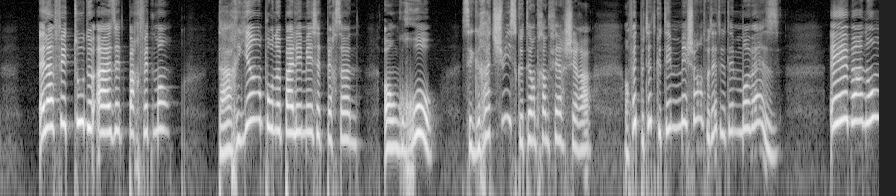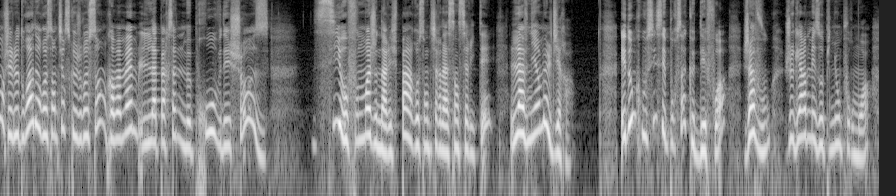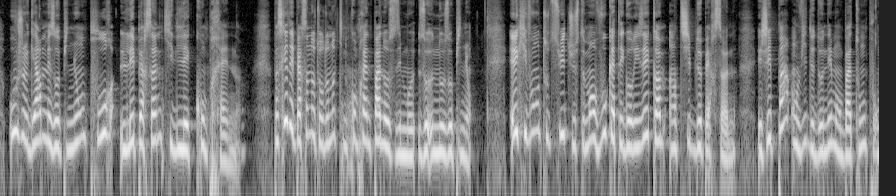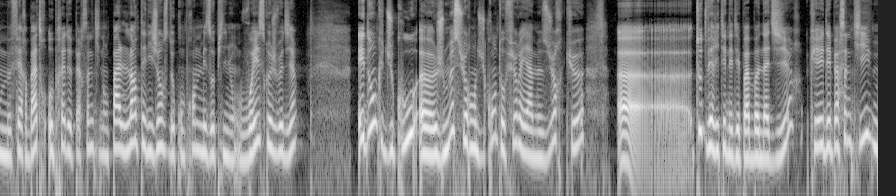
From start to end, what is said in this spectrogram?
Elle a fait tout de A à Z parfaitement. T'as rien pour ne pas l'aimer, cette personne. En gros, c'est gratuit ce que t'es en train de faire, Chéra. En fait, peut-être que t'es méchante, peut-être que t'es mauvaise. Eh ben non, j'ai le droit de ressentir ce que je ressens. Quand même la personne me prouve des choses, si au fond de moi je n'arrive pas à ressentir la sincérité, l'avenir me le dira. Et donc aussi c'est pour ça que des fois, j'avoue, je garde mes opinions pour moi ou je garde mes opinions pour les personnes qui les comprennent. Parce qu'il y a des personnes autour de nous qui ne comprennent pas nos, opinions et qui vont tout de suite justement vous catégoriser comme un type de personne. Et j'ai pas envie de donner mon bâton pour me faire battre auprès de personnes qui n'ont pas l'intelligence de comprendre mes opinions. Vous voyez ce que je veux dire? Et donc, du coup, euh, je me suis rendu compte au fur et à mesure que euh, toute vérité n'était pas bonne à dire, qu'il y avait des personnes qui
